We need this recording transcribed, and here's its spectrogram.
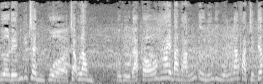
đưa đến cái chân của Trọng Long. Cầu thủ đã có hai bàn thắng từ những tình huống đá phạt trực tiếp.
